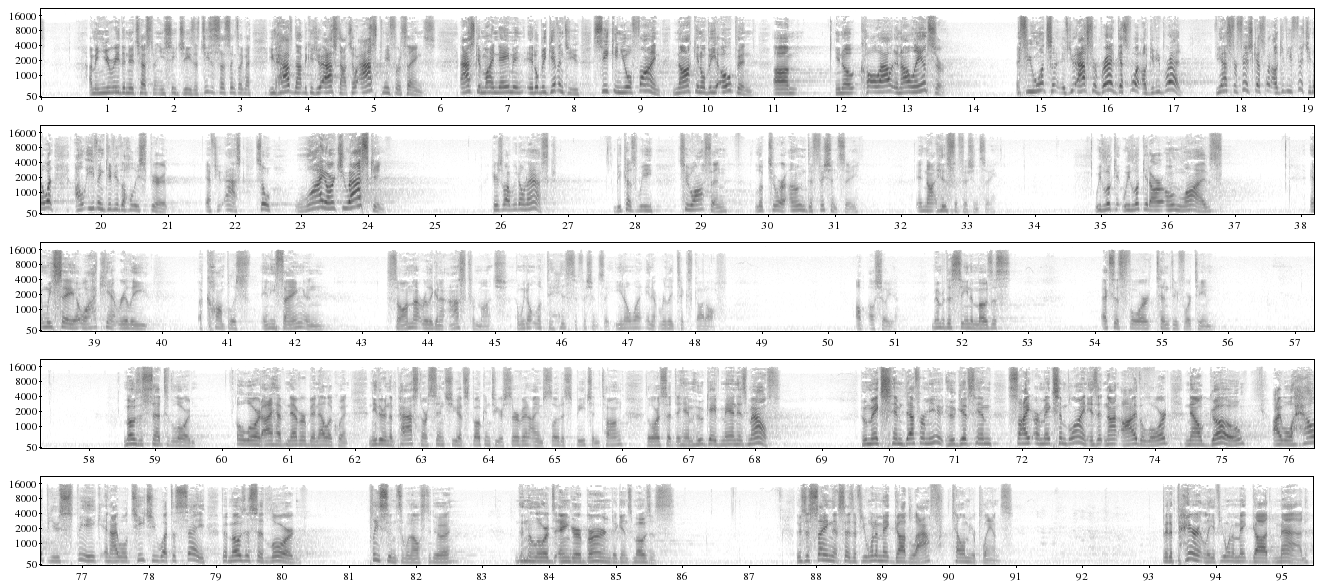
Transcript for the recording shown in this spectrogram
I mean, you read the New Testament, you see Jesus. Jesus says things like that. You have not because you ask not. So ask me for things. Ask in my name and it'll be given to you. Seek and you'll find. Knock and it'll be opened. Um, you know, call out and I'll answer. If you want some, if you ask for bread, guess what? I'll give you bread. You ask for fish, guess what? I'll give you fish. You know what? I'll even give you the Holy Spirit if you ask. So, why aren't you asking? Here's why we don't ask because we too often look to our own deficiency and not His sufficiency. We look at, we look at our own lives and we say, well, I can't really accomplish anything, and so I'm not really going to ask for much. And we don't look to his sufficiency. You know what? And it really ticks God off. I'll, I'll show you. Remember this scene in Moses? Exodus 4 10 through 14. Moses said to the Lord, O Lord, I have never been eloquent, neither in the past nor since you have spoken to your servant. I am slow to speech and tongue. The Lord said to him, Who gave man his mouth? Who makes him deaf or mute? Who gives him sight or makes him blind? Is it not I, the Lord? Now go, I will help you speak, and I will teach you what to say. But Moses said, Lord, please send someone else to do it. Then the Lord's anger burned against Moses. There's a saying that says if you want to make God laugh, tell him your plans. But apparently, if you want to make God mad,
